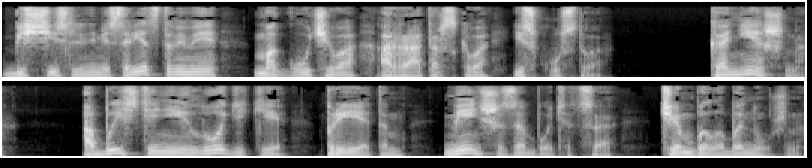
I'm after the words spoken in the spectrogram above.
бесчисленными средствами могучего ораторского искусства. Конечно, об истине и логике при этом меньше заботятся, чем было бы нужно.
